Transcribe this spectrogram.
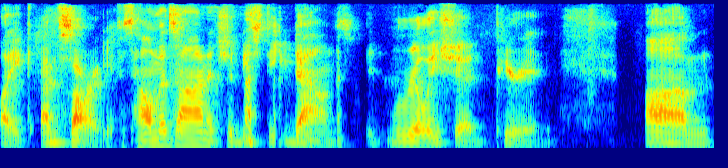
Like, I'm sorry. If his helmet's on, it should be Steve Downes. It really should. Period. Um,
